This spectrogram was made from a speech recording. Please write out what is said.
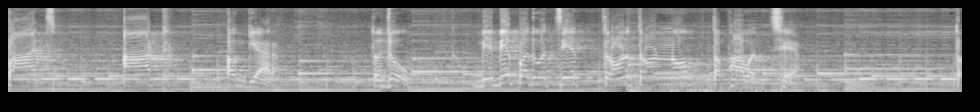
પાંચ, આઠ, અગિયાર. તો જો, બે બે પદ વચ્ચે ત્રણ ત્રણનો તફાવત છે. તો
